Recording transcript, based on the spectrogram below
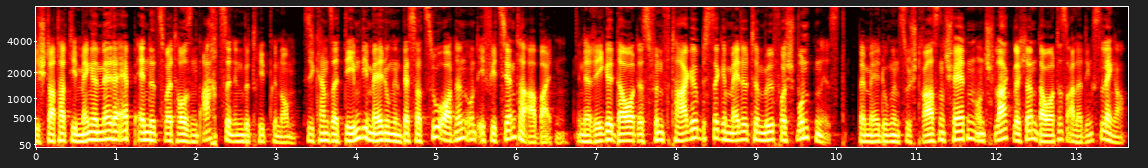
Die Stadt hat die Mängelmelder-App Ende 2018 in Betrieb genommen. Sie kann seitdem die Meldungen besser zuordnen und effizienter arbeiten. In der Regel dauert es fünf Tage, bis der gemeldete Müll verschwunden ist. Bei Meldungen zu Straßenschäden und Schlaglöchern dauert es allerdings länger.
